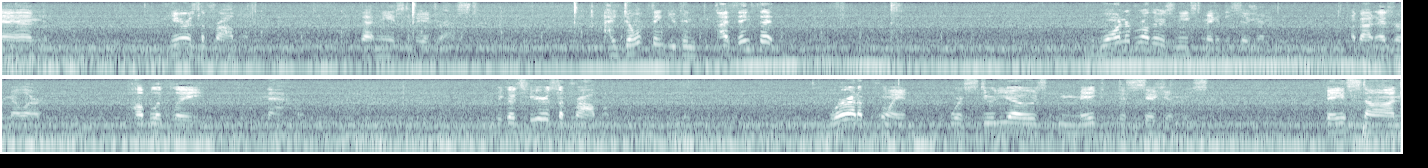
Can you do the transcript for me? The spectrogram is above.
And here's the problem that needs to be addressed. I don't think you can. I think that Warner Brothers needs to make a decision about Ezra Miller publicly now. Because here's the problem we're at a point where studios make decisions based on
